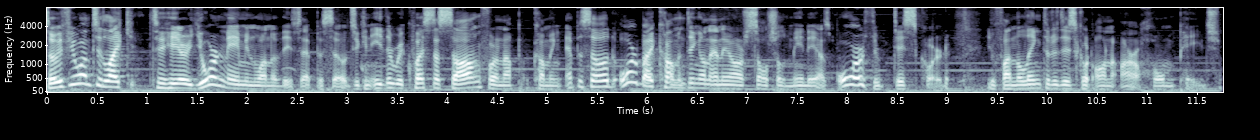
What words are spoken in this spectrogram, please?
So if you want to like to hear your name in one of these episodes, you can either request a song for an upcoming episode or by commenting on any of our social medias or through Discord. You'll find the link to the Discord on our homepage.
